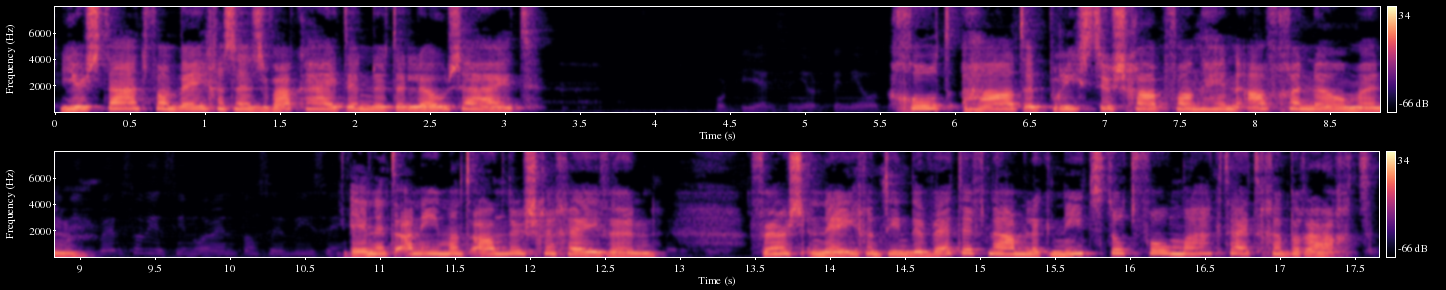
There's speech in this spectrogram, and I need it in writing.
Hier staat vanwege zijn zwakheid en nutteloosheid. God had het priesterschap van hen afgenomen. en het aan iemand anders gegeven. Vers 19. De wet heeft namelijk niets tot volmaaktheid gebracht.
